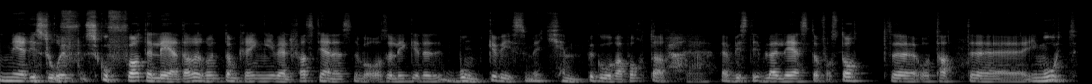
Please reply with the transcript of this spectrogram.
nede i skuff, skuffer til ledere rundt omkring i velferdstjenestene våre, så ligger det bunkevis med kjempegode rapporter. Ja. Hvis de ble lest og forstått eh, og tatt eh, imot,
